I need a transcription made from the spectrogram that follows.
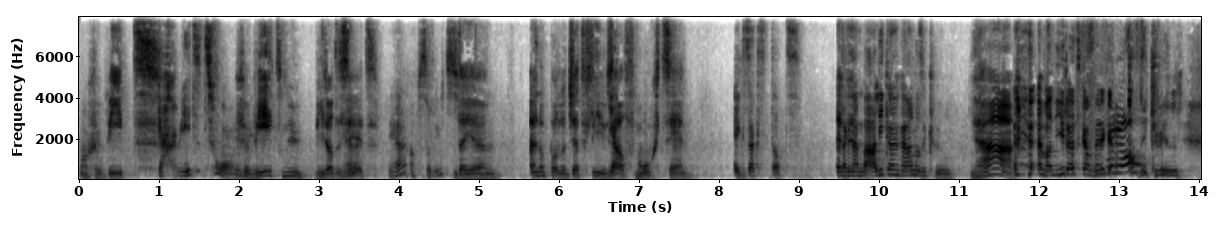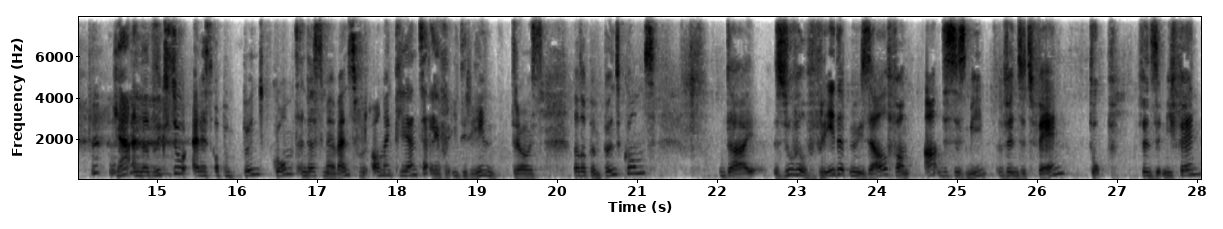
Maar je weet... Ja, je weet het gewoon. Je weet nu wie dat is. Ja, ja absoluut. Dat je unapologetically jezelf ja, mocht zijn. Exact dat. dat ik naar Bali kan gaan als ik wil. Ja. en van hieruit kan werken als ik wil. ja, en dat is ook zo. Er is op een punt komt, en dat is mijn wens voor al mijn cliënten, en voor iedereen trouwens, dat op een punt komt dat je zoveel vrede hebt met jezelf van, ah, this is me. Vindt het fijn? Top. Vindt ze het niet fijn?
